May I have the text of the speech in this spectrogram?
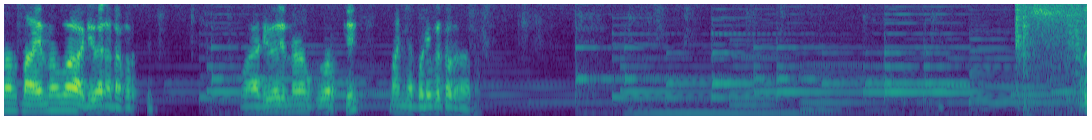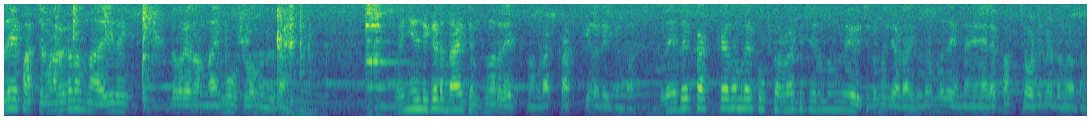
നന്നായി വാടി വരണ്ട കുറച്ച്. വാടി വരുമ്പോ നമുക്ക് കുറച്ച് മഞ്ഞപ്പൊടി ഒക്കെ തുടങ്ങാം അതെ പച്ചമുളകൊക്കെ നന്നായി എന്താ പറയാ നന്നായി മൂട്ട് വന്നിട്ടുണ്ട് കേട്ടോ അപ്പൊ ഇനി ഇതിലേക്ക് ഇടേണ്ട ഐറ്റംസ് എന്ന് പറയുന്നത് നമ്മുടെ കക്കി ഇടയ്ക്കണ്ട അതായത് കക്ക നമ്മുടെ കുക്കറിൽ അടിച്ചിട്ടൊന്നും വേവിച്ചിട്ടൊന്നും ഇല്ല ഇത് നമ്മൾ നേരെ പച്ചോടിന് ഇടുന്ന കേട്ടോ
